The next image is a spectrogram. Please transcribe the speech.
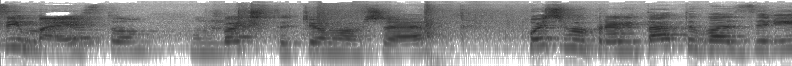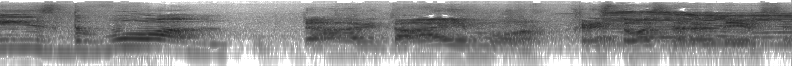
сімейством, вон бачите, Тьома вже. Хочемо привітати вас з Різдвом! Да, вітаємо. Христос народився.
